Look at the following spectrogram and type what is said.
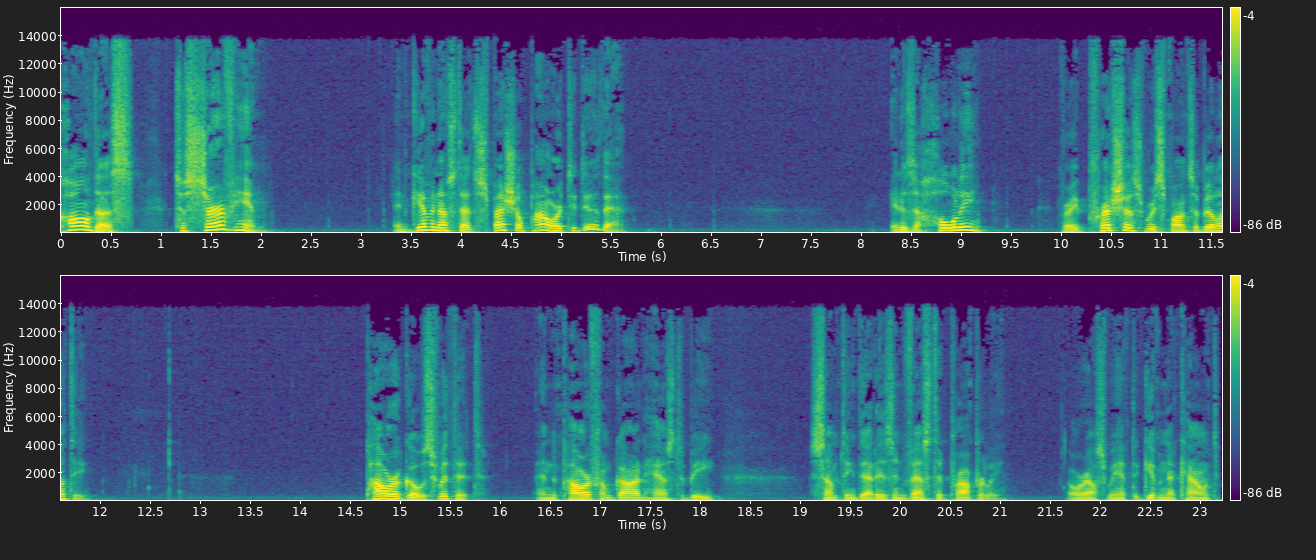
called us to serve Him and given us that special power to do that. It is a holy, very precious responsibility. Power goes with it, and the power from God has to be something that is invested properly, or else we have to give an account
